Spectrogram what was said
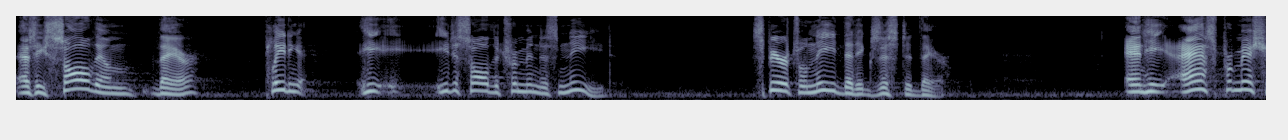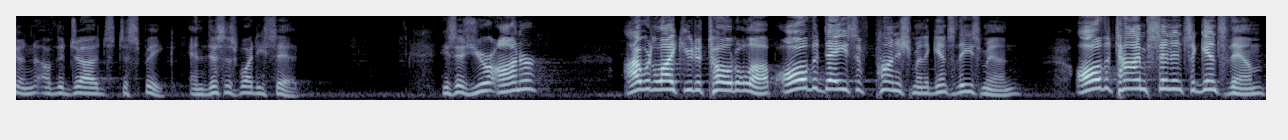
as he saw them there pleading, he, he just saw the tremendous need, spiritual need that existed there. And he asked permission of the judge to speak. And this is what he said He says, Your Honor, I would like you to total up all the days of punishment against these men, all the time sentenced against them,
